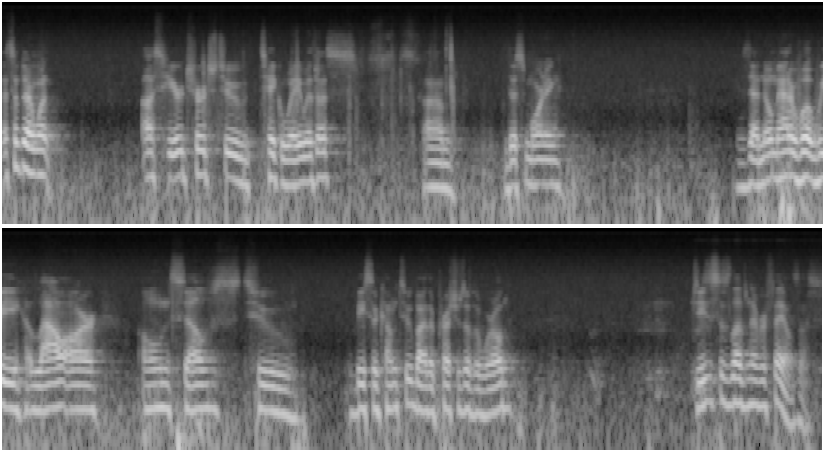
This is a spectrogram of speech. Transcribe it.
That's something I want us here, church, to take away with us um, this morning. Is that no matter what we allow our own selves to be succumbed to by the pressures of the world, Jesus' love never fails us.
